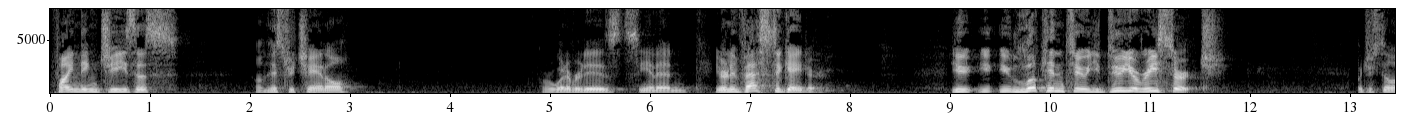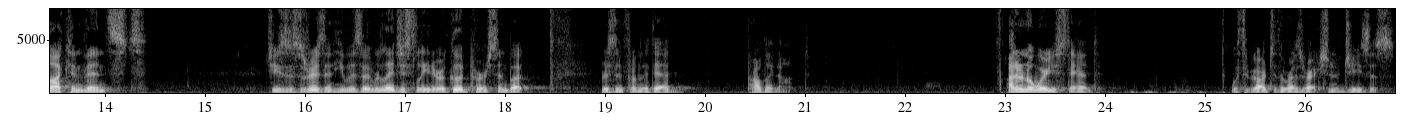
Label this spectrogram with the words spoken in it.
Finding Jesus on the History Channel or whatever it is, CNN. You're an investigator. You, you, you look into, you do your research, but you're still not convinced Jesus is risen. He was a religious leader, a good person, but risen from the dead, probably not. I don't know where you stand with regard to the resurrection of Jesus.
